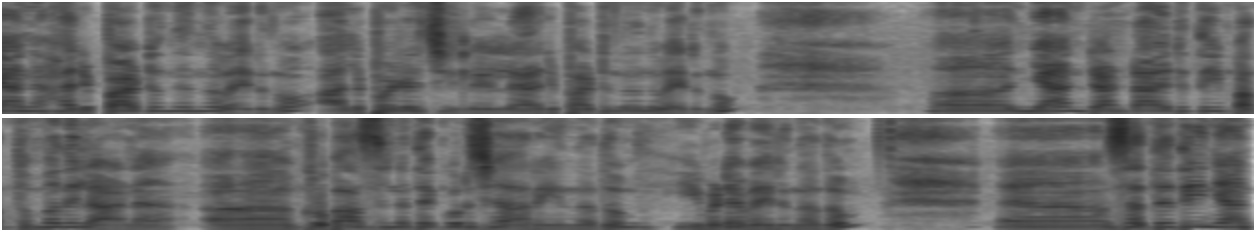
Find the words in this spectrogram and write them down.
ഞാൻ ഹരിപ്പാട്ടിൽ നിന്ന് വരുന്നു. ആലപ്പുഴ ജില്ലയിലെ ഹരിപ്പാട്ടിൽ നിന്ന് വരുന്നു. ഞാൻ രണ്ടായിരത്തി പത്തൊമ്പതിലാണ് കൃപാസനത്തെക്കുറിച്ച് അറിയുന്നതും ഇവിടെ വരുന്നതും. സത്യത്തിൽ ഞാൻ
